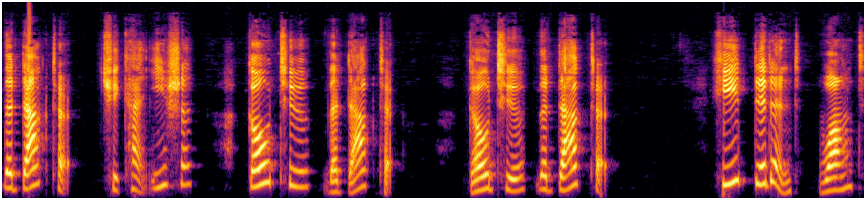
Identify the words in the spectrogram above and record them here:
the doctor. 去看医生。 go to the doctor. Go to the doctor. He didn't want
